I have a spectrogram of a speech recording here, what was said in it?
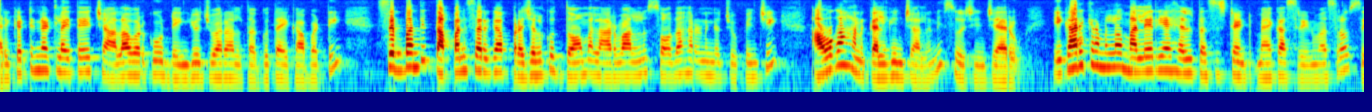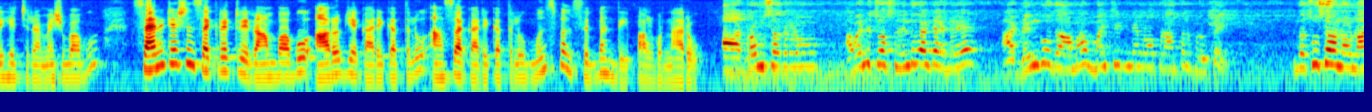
అరికట్టినట్లయితే చాలా వరకు డెంగ్యూ జ్వరాలు తగ్గుతాయి కాబట్టి సిబ్బంది తప్పనిసరిగా ప్రజలకు దోమ లార్వాలను సోదాహరణంగా చూపించి అవగాహన కలిగించాలని సూచించారు. ఈ కార్యక్రమంలో malaria health assistant Meka Srinivasarao CH Ramesh Babu sanitation secretary Rambabu ఆరోగ్య కార్యకర్తలు ఆశా కార్యకర్తలు మున్సిపల్ సిబ్బంది పాల్గొన్నారు. ఆ డ్రమ్స్ ఎదగడం అవన్నీ చూస్తున్నాం. ఎందుకంటే అంటే ఆ డెంగ్యూ దోమ మంచి నిల్వ ప్రాంతాలు పెరుగుతాయి. ఇంకా చూసా ఉన్నాం నా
